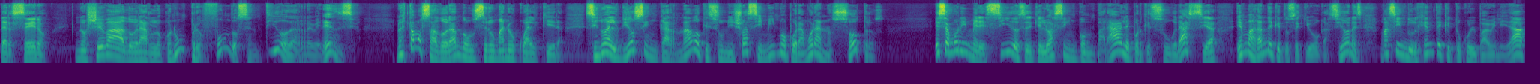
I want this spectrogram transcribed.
Tercero, nos lleva a adorarlo con un profundo sentido de reverencia. No estamos adorando a un ser humano cualquiera, sino al Dios encarnado que se humilló a sí mismo por amor a nosotros. Ese amor inmerecido es el que lo hace incomparable porque su gracia es más grande que tus equivocaciones, más indulgente que tu culpabilidad,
